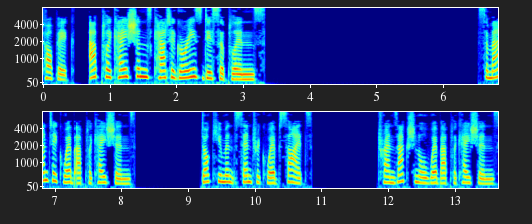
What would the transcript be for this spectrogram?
Topic: Applications categories disciplines. Semantic web applications. Document-centric web sites. Transactional web applications.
